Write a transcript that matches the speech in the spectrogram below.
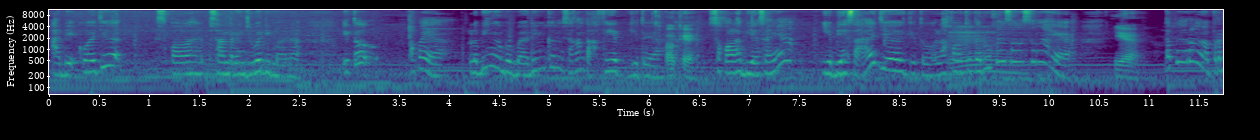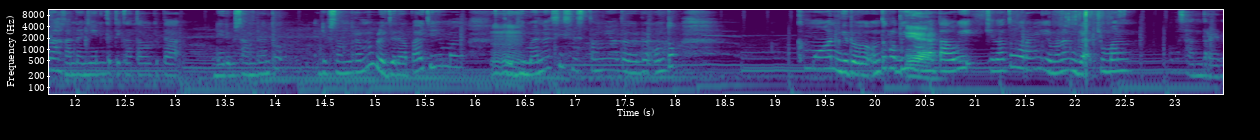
adikku aja sekolah pesantren juga di mana itu apa ya lebih ngebebanin ke misalkan tafid gitu ya. Oke. Sekolah biasanya ya biasa aja gitu. Lah kalau kita dulu kan Hmm. setengah ya. Ya tapi orang nggak pernah kan nanyain ketika tahu kita dari pesantren tuh di pesantren lu belajar apa aja emang? Kayak Mm-mm. gimana sih sistemnya? Tuh untuk come on gitu. Untuk lebih Iya. mengetahui kita tuh orangnya gimana nggak cuman oh, pesantren.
